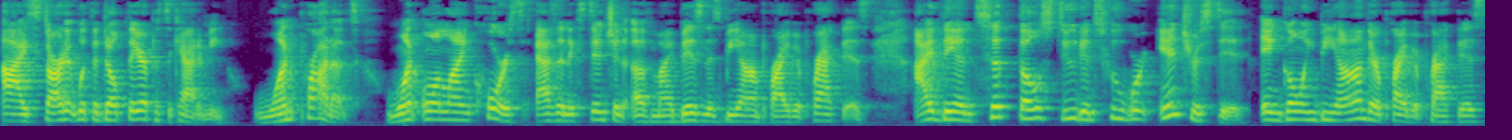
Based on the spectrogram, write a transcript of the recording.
I started with the Dope Therapist Academy, one product, one online course as an extension of my business beyond private practice. I then took those students who were interested in going beyond their private practice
